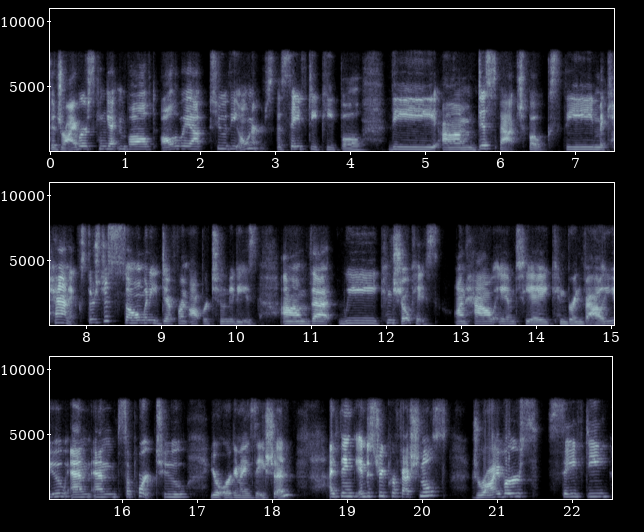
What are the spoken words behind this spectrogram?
the drivers can get involved all the way up to the owners the safety people the um, dispatch folks the mechanics. There's just so many different opportunities um, that we can showcase on how amta can bring value and and support to your organization. I think industry professionals drivers safety,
